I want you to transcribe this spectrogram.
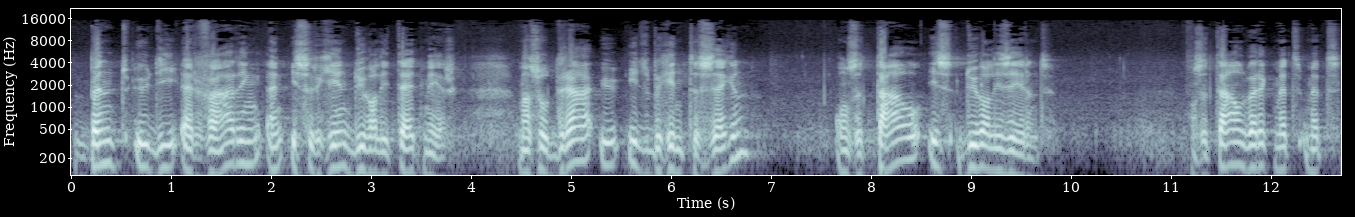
bent u die ervaring en is er geen dualiteit meer. Maar zodra u iets begint te zeggen, onze taal is dualiserend. Onze taal werkt met, met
